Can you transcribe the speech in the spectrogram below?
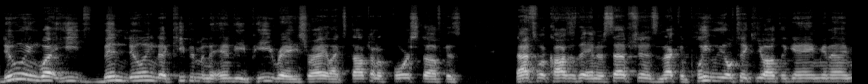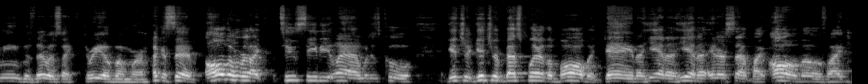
doing what he's been doing to keep him in the MVP race, right? Like stop trying to force stuff because that's what causes the interceptions, and that completely will take you out the game. You know what I mean? Because there was like three of them where, like I said, all of them were like two CeeDee Lamb, which is cool. Get your get your best player the ball, but dang, he had a he had an intercept like all of those, like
